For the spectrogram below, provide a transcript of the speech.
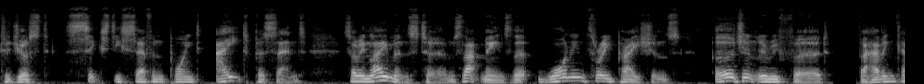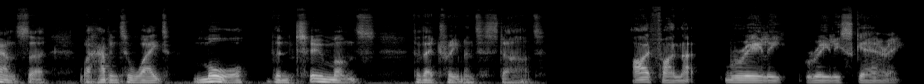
to just 67.8%. So, in layman's terms, that means that one in three patients urgently referred for having cancer were having to wait more than two months for their treatment to start. I find that really, really scary.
